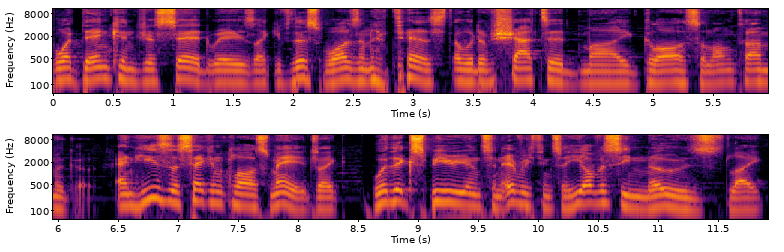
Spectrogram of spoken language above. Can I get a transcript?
what Denken just said, where he's like, if this wasn't a test, I would have shattered my glass a long time ago. And he's a second class mage, like, with experience and everything. So he obviously knows, like,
